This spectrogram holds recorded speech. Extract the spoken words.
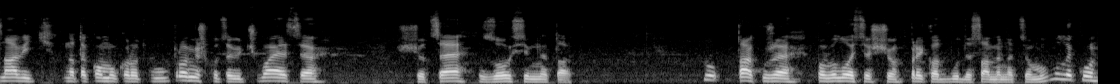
Навіть на такому короткому проміжку це відчувається, що це зовсім не так. Ну, так уже повелося, що приклад буде саме на цьому вулику.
